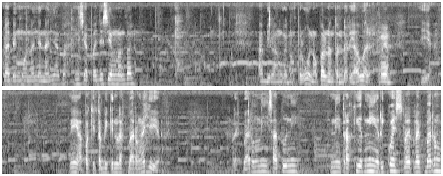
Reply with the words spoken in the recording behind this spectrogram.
gak ada yang mau nanya-nanya apa? Ini siapa aja sih yang nonton? Ah bilang nggak Nopal oh Nopal nonton dari awal. Keren. Iya. Nih apa kita bikin live bareng aja ya? Live bareng nih satu nih. Ini terakhir nih request live live bareng.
